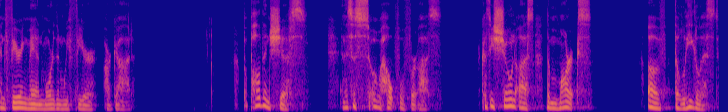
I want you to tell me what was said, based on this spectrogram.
and fearing man more than we fear our God. Then shifts, and this is so helpful for us because he's shown us the marks of the legalist.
